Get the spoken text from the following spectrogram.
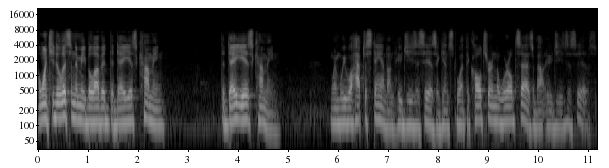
I want you to listen to me, beloved. The day is coming. The day is coming when we will have to stand on who Jesus is against what the culture and the world says about who Jesus is.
